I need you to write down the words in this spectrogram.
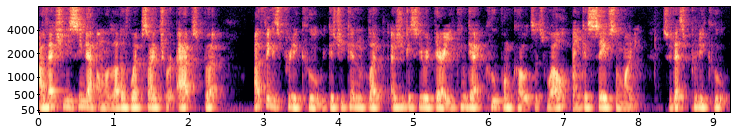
I've actually seen that on a lot of websites or apps, but I think it's pretty cool because you can, like, as you can see right there, you can get coupon codes as well and you can save some money. So that's pretty cool.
